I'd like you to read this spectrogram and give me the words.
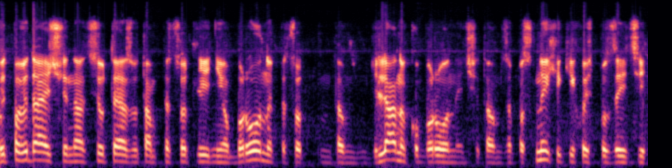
Відповідаючи на цю тезу, там 500 ліній оборони, 500 там ділянок оборони чи там запасних якихось позицій.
